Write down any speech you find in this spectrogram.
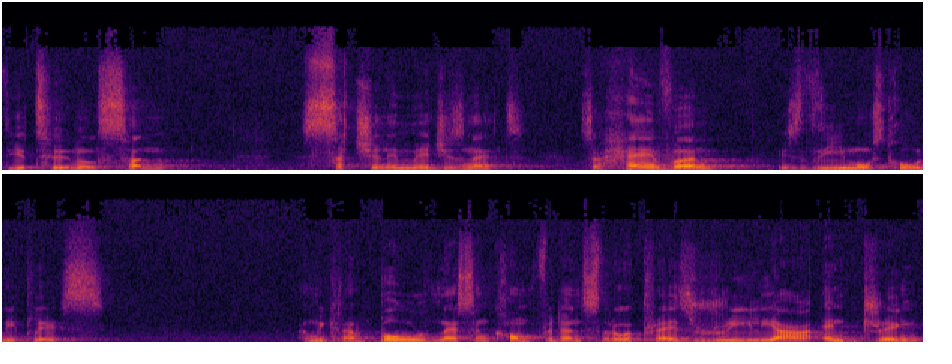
the eternal Son. Such an image, isn't it? So, heaven is the most holy place. And we can have boldness and confidence that our prayers really are entering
